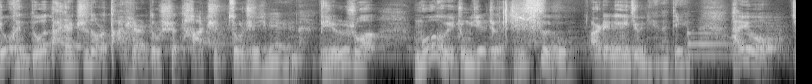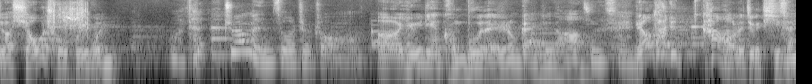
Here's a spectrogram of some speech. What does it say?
有很多大家知道的大片都是他制做制片人的，比如说《魔鬼终结者》第四部，二零零九年的电影，还有叫《小丑回魂》，哇，他专门做这种呃，有一点恐怖的这种感觉的啊。惊悚。然后他就看好了这个题材，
